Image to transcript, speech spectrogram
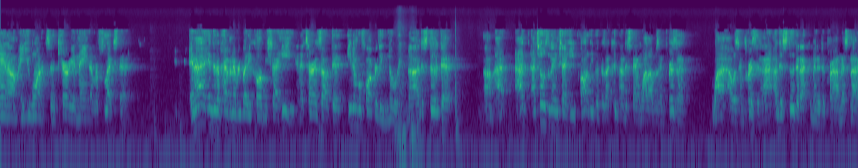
and um, and you wanted to carry a name that reflects that. And I ended up having everybody call me Shaheed. And it turns out that even before I really knew it, you know, I understood that um, I, I, I chose the name Shaheed partly because I couldn't understand while I was in prison why I was in prison. And I understood that I committed a crime. That's not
